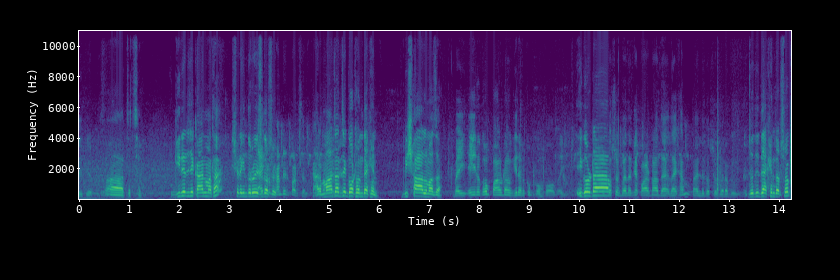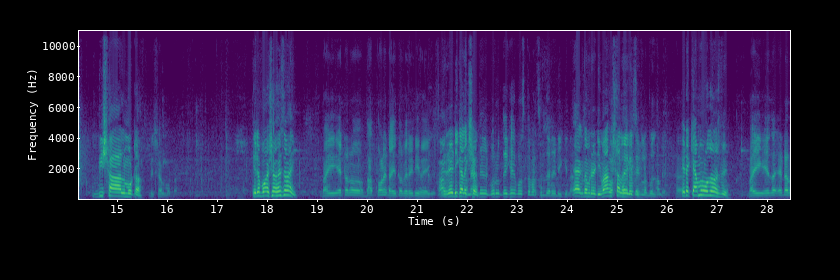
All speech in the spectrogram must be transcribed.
দ্বিতীয় পিস আচ্ছা আচ্ছা। গিরের যে কান মাথা সেটা কিন্তু রয়েছে দর্শক। আর মাজার যে গঠন দেখেন। বিশাল মাজা। ভাই এইরকম পাওয়াটাও গিরার খুব কম পাওয়া যায়। এই গরুটা দর্শক ভাইদেরকে পাওয়াটা দেখান তাহলে দর্শক ভাইরা বুঝবে। যদি দেখেন দর্শক বিশাল মোটা। বিশাল মোটা। এটা বয়স হয়েছে ভাই? ভাই এটারও দাঁত পড়ে নাই তবে রেডি হয়ে গেছে। রেডি কালেকশন মানে আপনি গরু দেখে বুঝতে পারছেন যে রেডি কিনা। একদম রেডি মাংসাল হয়ে গেছে। দেখলে বুঝবে হ্যাঁ। এটা কেমন ওজন আসবে? ভাই এটার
